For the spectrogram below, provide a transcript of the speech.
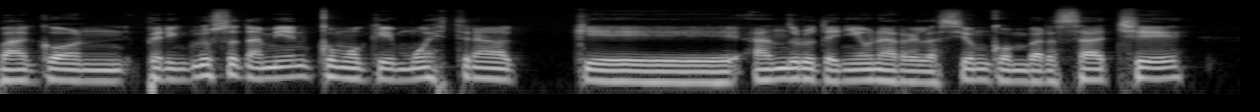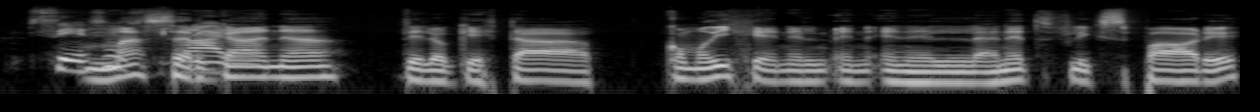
Va con. Pero incluso también como que muestra que Andrew tenía una relación con Versace Sí, más raro. cercana de lo que está, como dije en el, en, en el Netflix Party,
